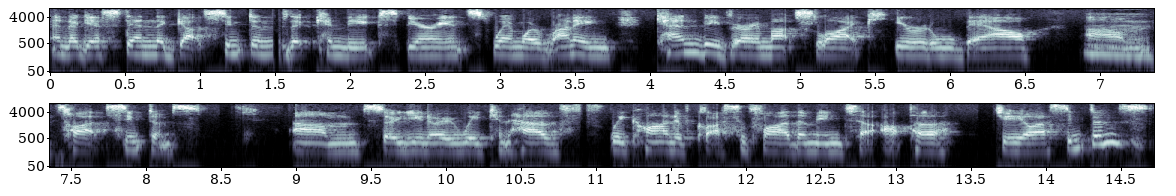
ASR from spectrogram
and I guess then the gut symptoms that can be experienced when we're running can be very much like irritable bowel um, mm. type symptoms. Um, so you know we can have we kind of classify them into upper GI symptoms.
